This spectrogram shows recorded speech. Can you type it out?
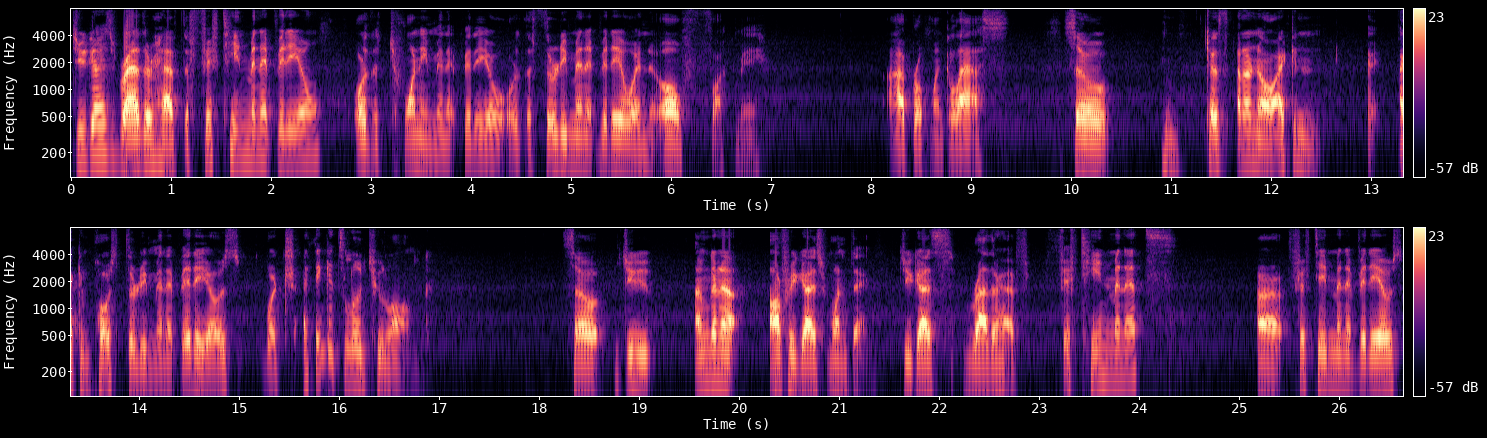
do you guys rather have the 15 minute video or the 20 minute video or the 30 minute video? And oh fuck me. I broke my glass. So because I don't know I can I can post 30 minute videos which I think it's a little too long. So do I'm gonna offer you guys one thing. Do you guys rather have 15 minutes or uh, 15 minute videos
